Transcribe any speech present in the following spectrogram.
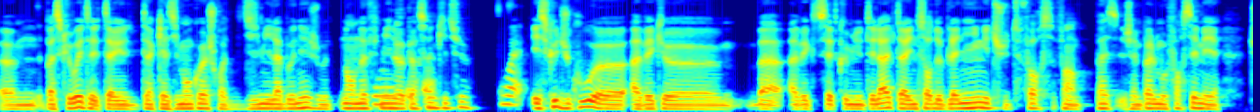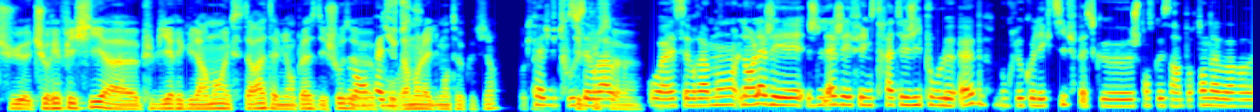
euh, parce que ouais t'as as, quasiment quoi je crois 10 000 abonnés je non 9 000 personnes qui te suivent Ouais. Est-ce que du coup, euh, avec euh, bah avec cette communauté-là, tu as une sorte de planning, tu te forces, enfin, pas, j'aime pas le mot forcer, mais tu tu réfléchis à publier régulièrement, etc. T'as mis en place des choses euh, pour vraiment l'alimenter au quotidien? Pas du tout. C'est vrai. Euh, ouais, c'est vraiment. Non, là j'ai là j'ai fait une stratégie pour le hub, donc le collectif, parce que je pense que c'est important d'avoir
